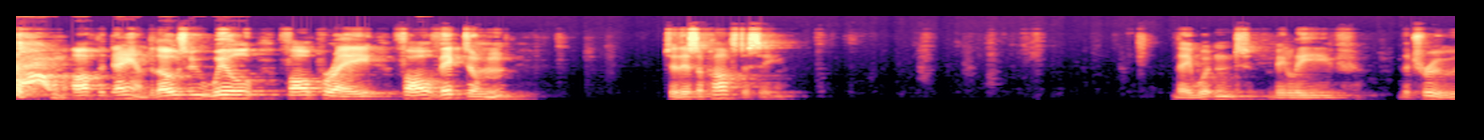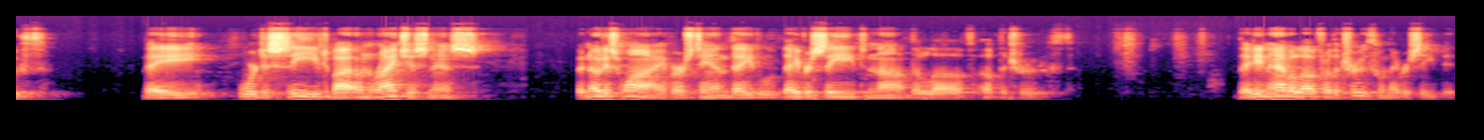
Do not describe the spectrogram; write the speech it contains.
of the damned, those who will fall prey, fall victim to this apostasy. They wouldn't believe the truth. They were deceived by unrighteousness. But notice why, verse 10 they, they received not the love of the truth. They didn't have a love for the truth when they received it.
